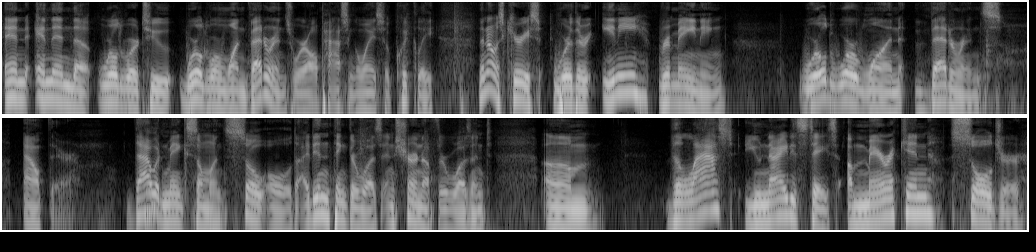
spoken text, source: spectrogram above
and and then the World War II, World War One veterans were all passing away so quickly. Then I was curious: were there any remaining World War One veterans out there? That would make someone so old. I didn't think there was, and sure enough, there wasn't. Um, the last United States American soldier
